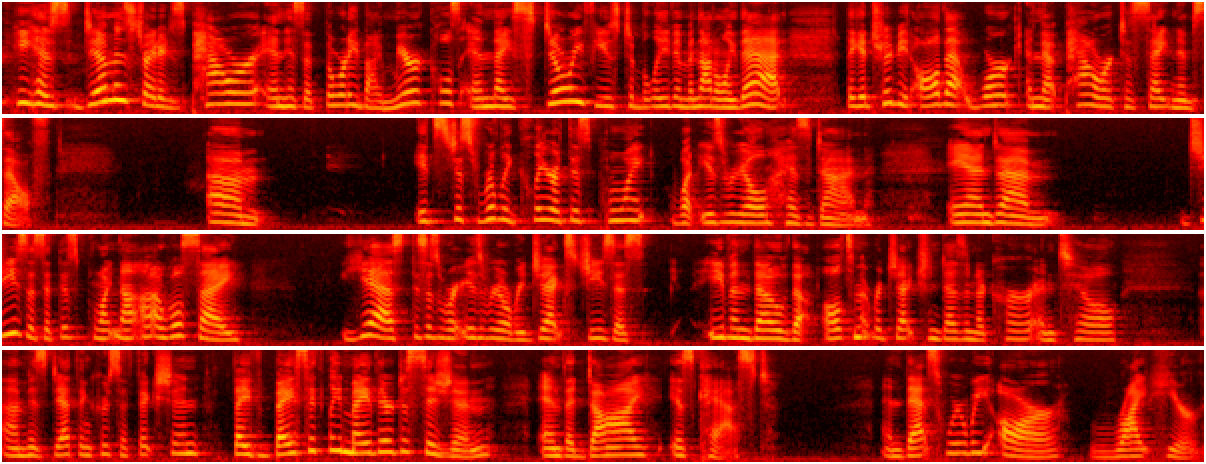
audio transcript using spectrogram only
He has demonstrated his power and his authority by miracles, and they still refuse to believe him. And not only that, they attribute all that work and that power to Satan himself. Um, it's just really clear at this point what Israel has done. And um, Jesus, at this point, now I will say, yes, this is where Israel rejects Jesus even though the ultimate rejection doesn't occur until um, his death and crucifixion, they've basically made their decision and the die is cast. And that's where we are right here.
